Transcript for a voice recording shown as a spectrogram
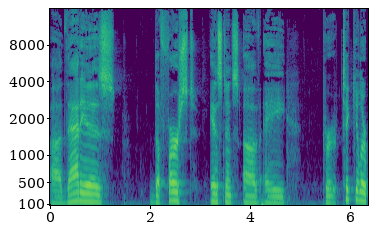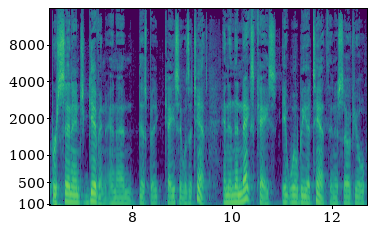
uh, that is the first instance of a particular percentage given. And in this case, it was a tenth. And in the next case, it will be a tenth. And so if you'll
